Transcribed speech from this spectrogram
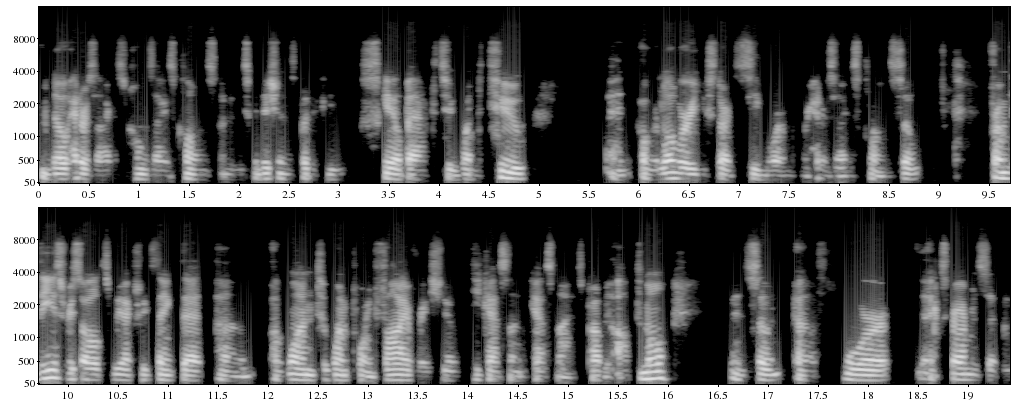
no heterozygous homozygous clones under these conditions. But if you scale back to one to two and or lower, you start to see more and more heterozygous clones. So from these results, we actually think that um, a 1 to 1.5 ratio DCAS9 to Cas9 is probably optimal. And so uh, for experiments that we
